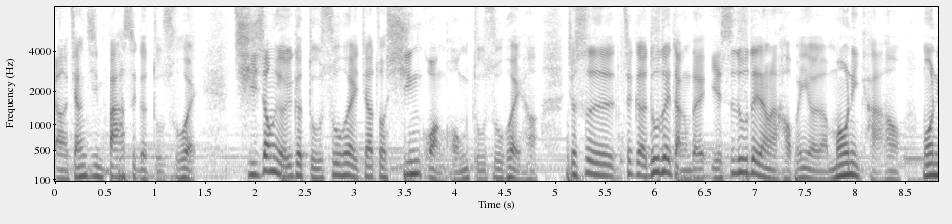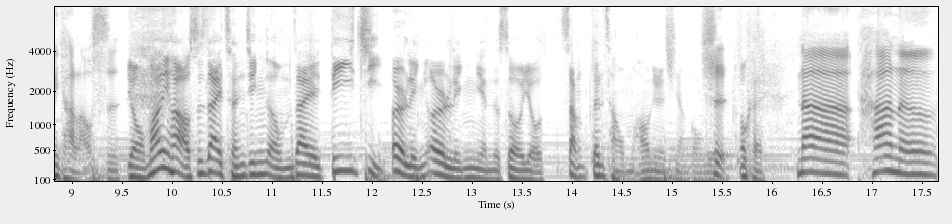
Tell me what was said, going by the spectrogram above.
呃，将近八十个读书会，其中有一个读书会叫做新网红读书会哈，就是这个陆队长的，也是陆队长的好朋友的莫妮卡哈，莫妮卡老师。有莫妮卡老师在曾经的我们在第一季二零二零年的时候有上登场，我们好女人信仰攻略是 OK。那他呢，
